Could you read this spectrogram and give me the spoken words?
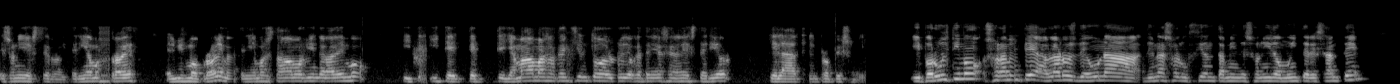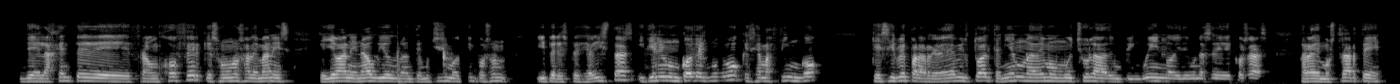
sonido externo y teníamos otra vez el mismo problema. Teníamos, estábamos viendo la demo y, te, llamaba más la atención todo el ruido que tenías en el exterior que, la, el propio sonido. Y por último, solamente hablaros de una, de una solución también de sonido muy interesante de la gente de Fraunhofer, que son unos alemanes que llevan en audio durante muchísimo tiempo, son hiperespecialistas y tienen un códec nuevo que se llama Fingo, que sirve para realidad virtual. Tenían una demo muy chula de un pingüino y de una serie de cosas para demostrarte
